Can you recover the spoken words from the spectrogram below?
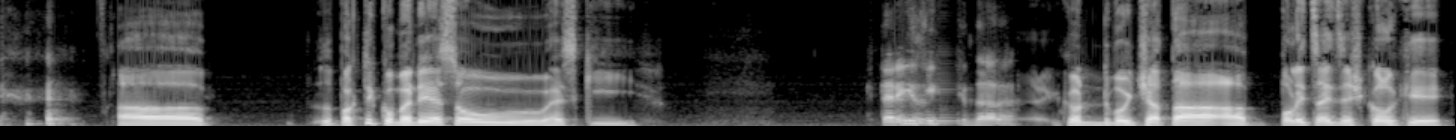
A pak ty komedie jsou hezký. Který z nich, Dane? Jako dvojčata a policajt ze školky.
